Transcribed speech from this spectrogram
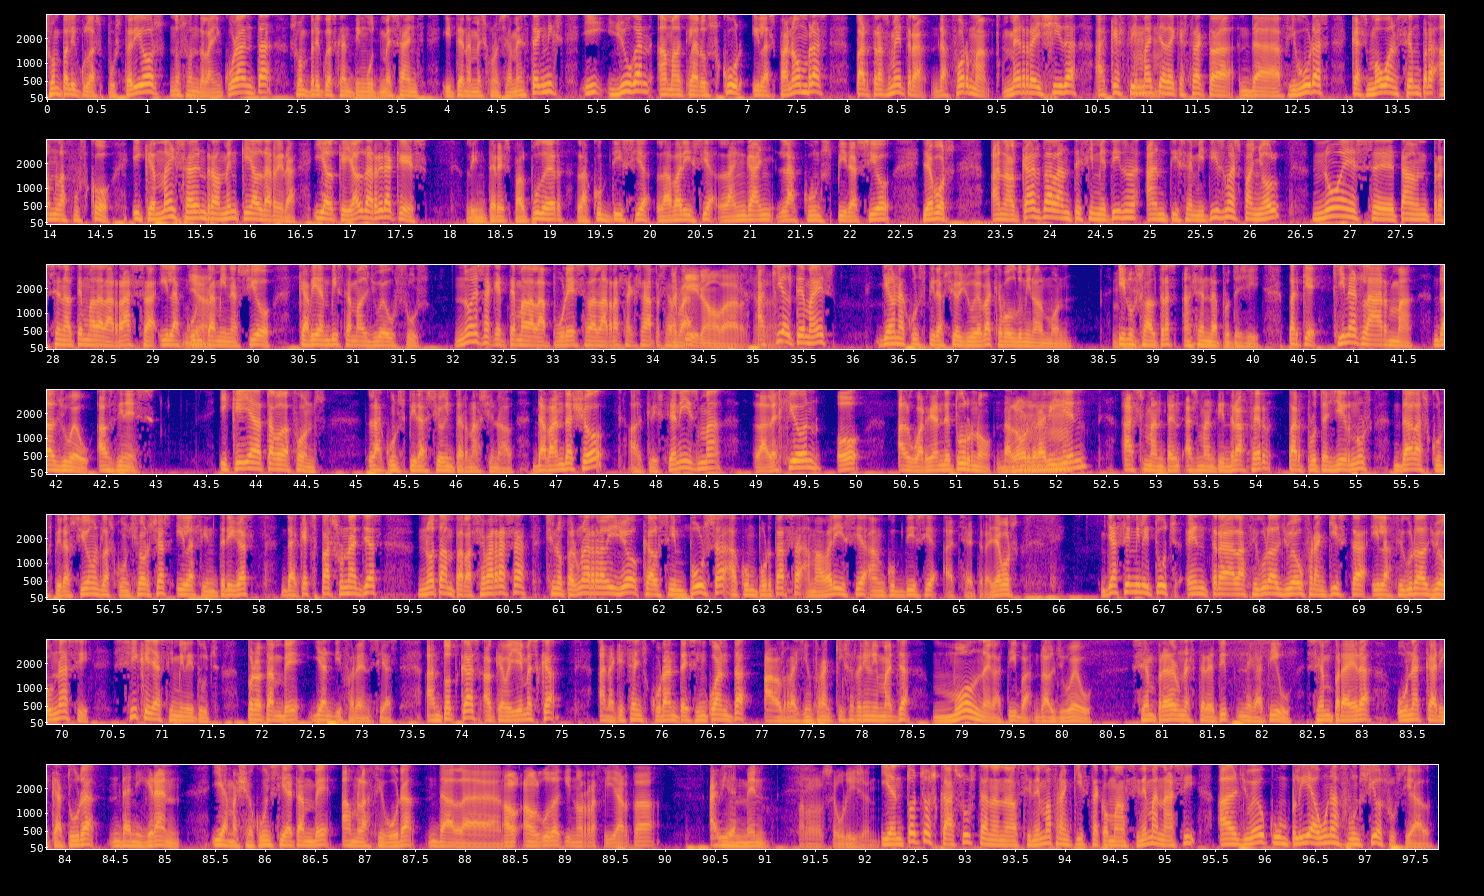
Són pel·lícules posteriors, no són de l'any 40, són pel·lícules que han tingut més anys i tenen més coneixements tècnics i juguen amb el clarobscur i les penombres per transmetre de forma més reeixida aquesta imatge de que es tracta de figures que es mouen sempre amb la foscor i que mai sabem realment què hi ha al darrere. I el que hi ha al darrere què és? L'interès pel poder, la cobdícia, l'avarícia, l'engany, la conspiració... Llavors, en el cas de l'antisemitisme antisemitisme espanyol, no és eh, tan present el tema de la raça i la contaminació que havíem vist amb el jueu sus. No és aquest tema de la puresa de la raça que s'ha de preservar. Aquí no, Bar. Aquí el tema és hi ha una conspiració jueva que vol dominar el món. I nosaltres ens hem de protegir. Perquè quina és l'arma del jueu? Els diners. I què hi ha de taló de fons? La conspiració internacional. Davant d'això, el cristianisme, la legió o el guardián de turno de l'ordre vigent es, manten es mantindrà fer per protegir-nos de les conspiracions, les conxorxes i les intrigues d'aquests personatges, no tant per la seva raça, sinó per una religió que els impulsa a comportar-se amb avarícia, amb cobdícia, etc. Llavors, hi ha similituds entre la figura del jueu franquista i la figura del jueu nazi? Sí que hi ha similituds, però també hi ha diferències. En tot cas, el que veiem és que en aquells anys 40 i 50 el règim franquista tenia una imatge molt negativa del jueu. Sempre era un estereotip negatiu, sempre era una caricatura denigrant. I amb això coincidia també amb la figura de la... Al, algú d'aquí no refiar-te Evidentment. Per al seu origen. I en tots els casos, tant en el cinema franquista com en el cinema nazi, el jueu complia una funció social.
